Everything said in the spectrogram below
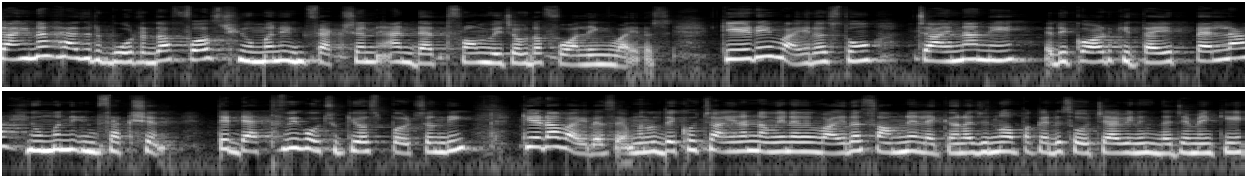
China has reported the first human infection and death from which of the following virus ਕਿਹੜੇ ਵਾਇਰਸ ਤੋਂ ਚਾਈਨਾ ਨੇ ਰਿਕਾਰਡ ਕੀਤਾ ਇਹ ਪਹਿਲਾ ਹਿਊਮਨ ਇਨਫੈਕਸ਼ਨ ਤੇ ਡੈਥ ਵੀ ਹੋ ਚੁੱਕੀ ਹੈ ਉਸ ਪਰਸਨ ਦੀ। ਕਿਹੜਾ ਵਾਇਰਸ ਹੈ? ਮਤਲਬ ਦੇਖੋ ਚਾਈਨਾ ਨਵੇਂ ਨਵੇਂ ਵਾਇਰਸ ਸਾਹਮਣੇ ਲੈ ਕੇ ਆਉਣਾ ਜਿਹਨੂੰ ਆਪਾਂ ਕਦੇ ਸੋਚਿਆ ਵੀ ਨਹੀਂ ਹੁੰਦਾ। ਜਿਵੇਂ ਕਿ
